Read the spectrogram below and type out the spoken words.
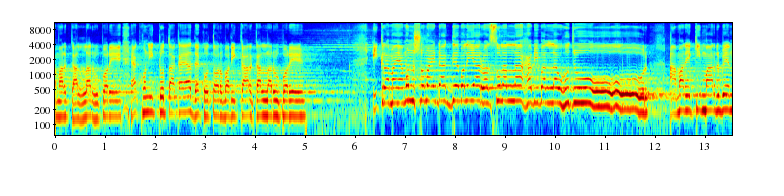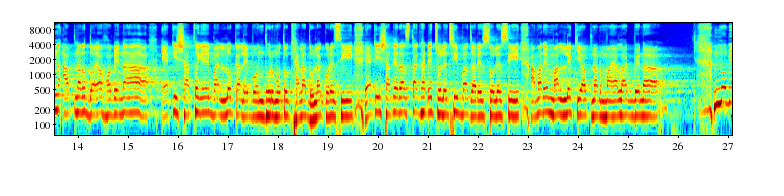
আমার কাল্লার উপরে। এখন একটু তাকায়া দেখো তরবারি কার কাল্লার উপরে? ইকরামা এমন সময় ডাক দিয়ে বলে, ইয়া রসুলাল্লাহ, হাবিবাল্লাহ, হুজুর, আমারে কি মারবেন? আপনার দয়া হবে না। একই সাথে বাল্যকালে বন্ধুর মতো খেলাধুলা করেছি, একই সাথে রাস্তাঘাটে চলেছি, বাজারে চলেছি। আমারে মারলে কি আপনার মায়া লাগবে না? নবী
